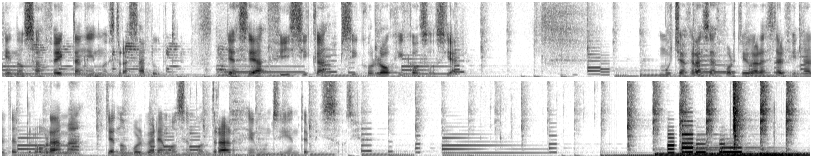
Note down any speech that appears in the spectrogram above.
que nos afectan en nuestra salud, ya sea física, psicológica o social. Muchas gracias por llegar hasta el final del programa, ya nos volveremos a encontrar en un siguiente episodio. Thank you.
